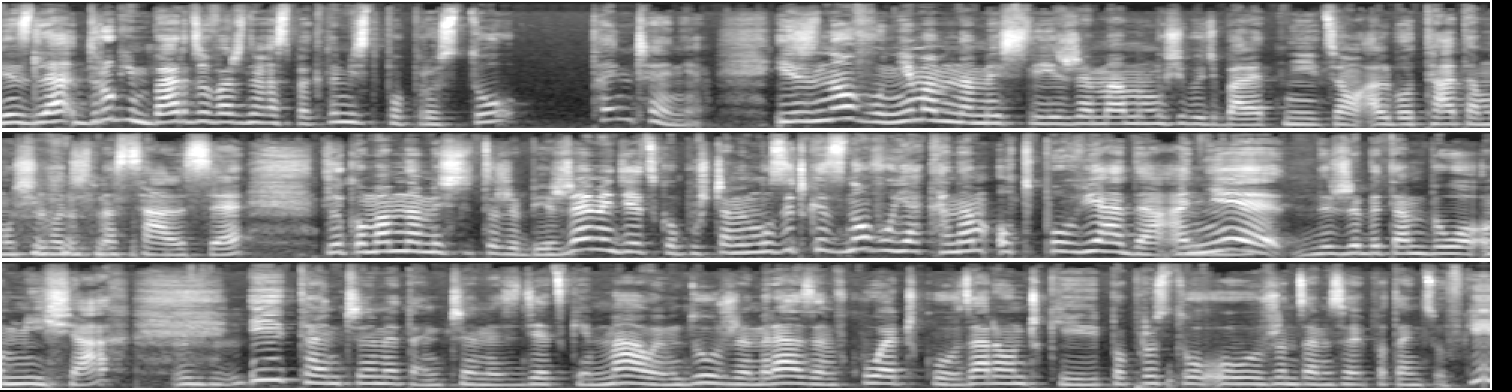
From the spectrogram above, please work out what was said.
Więc dla drugim bardzo ważnym aspektem jest po prostu tańczenie. I znowu nie mam na myśli, że mama musi być baletnicą albo tata musi chodzić na salsę, tylko mam na myśli to, że bierzemy dziecko, puszczamy muzyczkę znowu, jaka nam odpowiada, a nie żeby tam było o misiach. I tańczymy, tańczymy z dzieckiem małym, dużym, razem w kółeczku, za rączki, po prostu urządzamy sobie potańcówki.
